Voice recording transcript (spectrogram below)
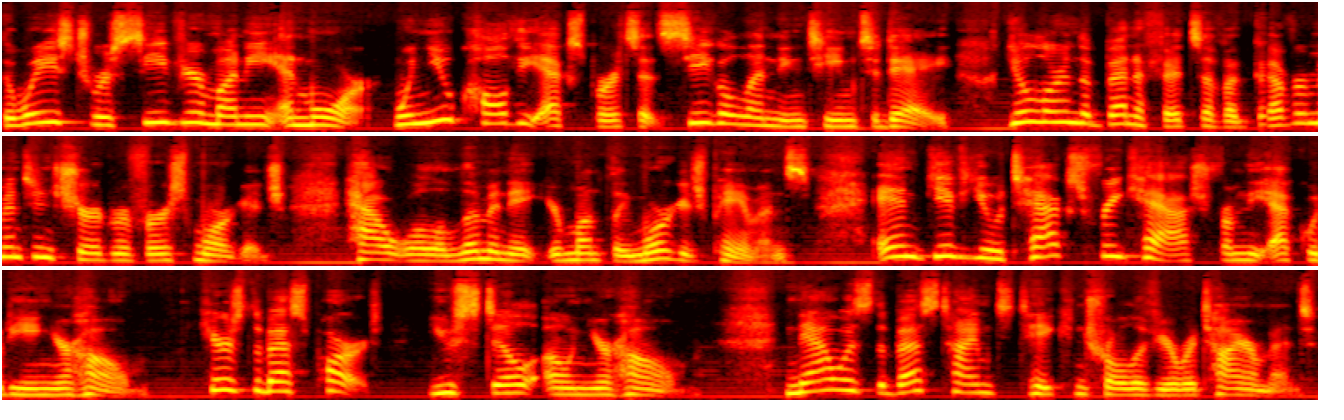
the ways to receive your money, and more. When you call the experts at Siegel Lending Team today, you'll learn the benefits of a government insured reverse mortgage, how it will eliminate your monthly mortgage payments, and give you tax free cash from the equity in your home. Here's the best part you still own your home. Now is the best time to take control of your retirement.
